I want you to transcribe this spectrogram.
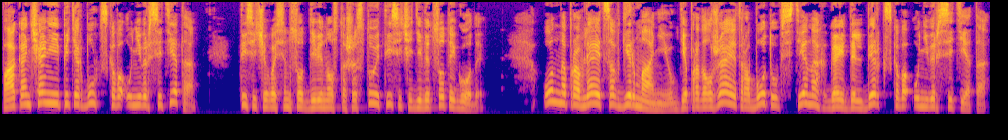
По окончании Петербургского университета 1896-1900 годы он направляется в Германию, где продолжает работу в стенах Гайдельбергского университета,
